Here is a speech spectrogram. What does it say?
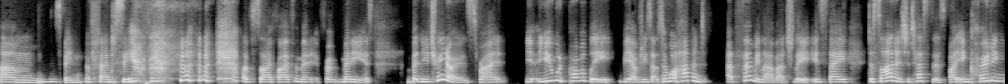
Um, it's been a fantasy of sci-fi for many for many years, but neutrinos, right? You, would probably be able to use that. So what happened at Fermilab actually is they decided to test this by encoding.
